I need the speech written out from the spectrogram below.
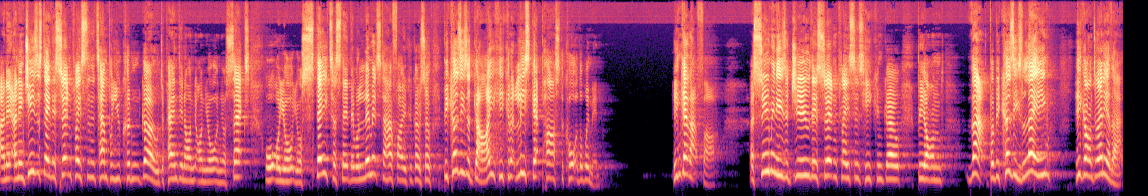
and, and in Jesus' day, there's certain places in the temple you couldn't go, depending on, on, your, on your sex or, or your, your status. There, there were limits to how far you could go. So because he's a guy, he can at least get past the court of the women. He can get that far. Assuming he's a Jew, there's certain places he can go beyond that. But because he's lame, he can't do any of that.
